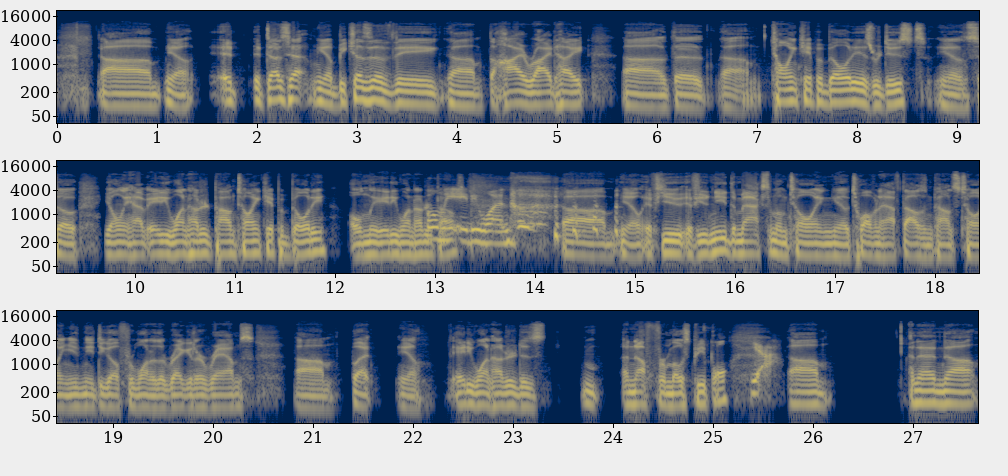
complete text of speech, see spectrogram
Um, you know, it it does have, you know, because of the um, the high ride height, uh, the um, towing capability is reduced. You know, so you only have eighty one hundred pound towing capability, only eighty one hundred. Only pounds. 81. um, you know, if you if you need the maximum towing, you know, twelve and a half thousand pounds towing, you need to go for one of the regular Rams. Um, but you know, eighty one hundred is m- enough for most people. yeah. Um, and then, uh,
